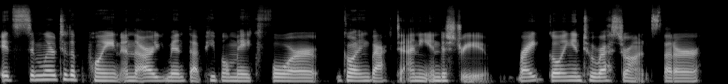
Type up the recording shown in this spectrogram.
it's similar to the point and the argument that people make for going back to any industry, right? Going into restaurants that are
